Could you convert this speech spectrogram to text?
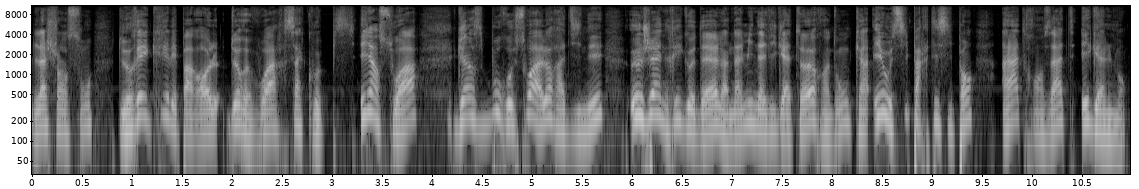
la chanson, de réécrire les paroles, de revoir sa copie. Et un soir, Gainsbourg reçoit alors à dîner Eugène Rigodel, un ami navigateur hein, donc, hein, et aussi participant à la Transat également.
